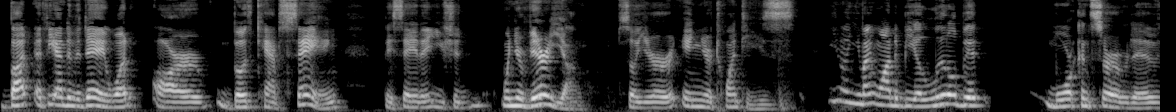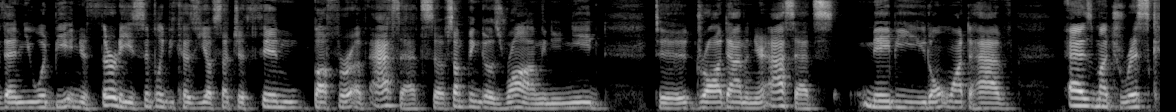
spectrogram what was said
But at the end of the day, what are both camps saying? They say that you should, when you're very young, so you're in your 20s, you know, you might want to be a little bit more conservative than you would be in your 30s simply because you have such a thin buffer of assets. So if something goes wrong and you need to draw down on your assets, maybe you don't want to have as much risk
